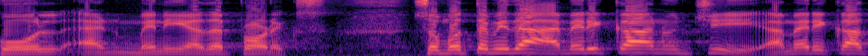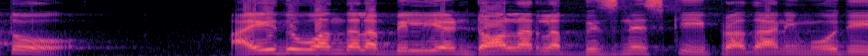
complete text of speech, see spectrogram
coal and many other products so మొత్తం మీద అమెరికా నుంచి అమెరికాతో ఐదు వందల బిలియన్ డాలర్ల బిజినెస్కి ప్రధాని మోదీ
